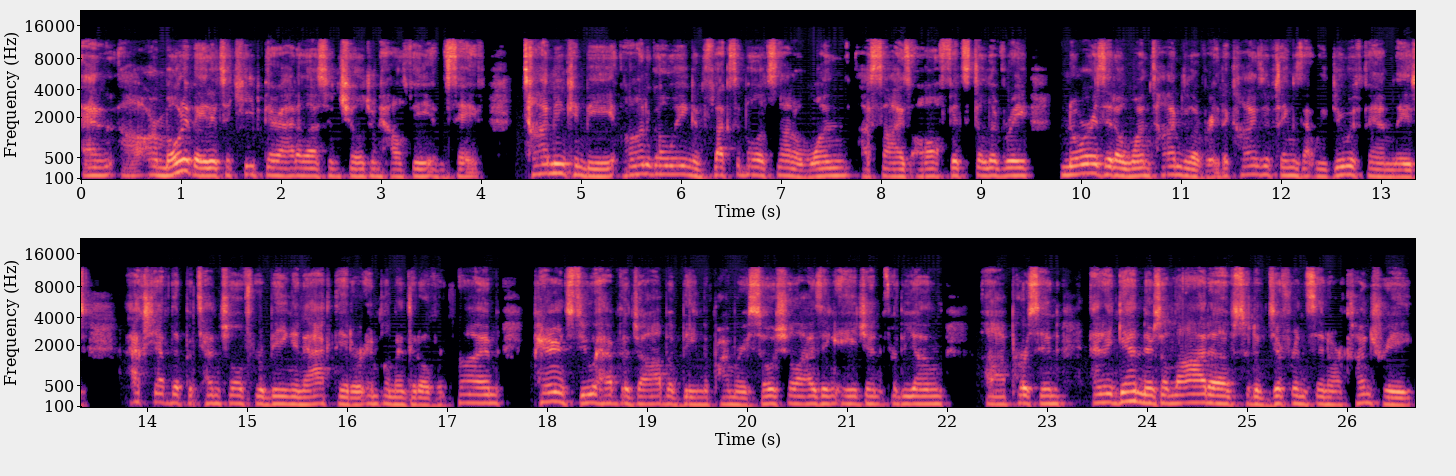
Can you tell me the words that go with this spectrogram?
and uh, are motivated to keep their adolescent children healthy and safe. Timing can be ongoing and flexible. It's not a one size all fits delivery, nor is it a one time delivery. The kinds of things that we do with families actually have the potential for being enacted or implemented over time. Parents do have the job of being the primary socializing agent for the young uh, person. And again, there's a lot of sort of difference in our country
